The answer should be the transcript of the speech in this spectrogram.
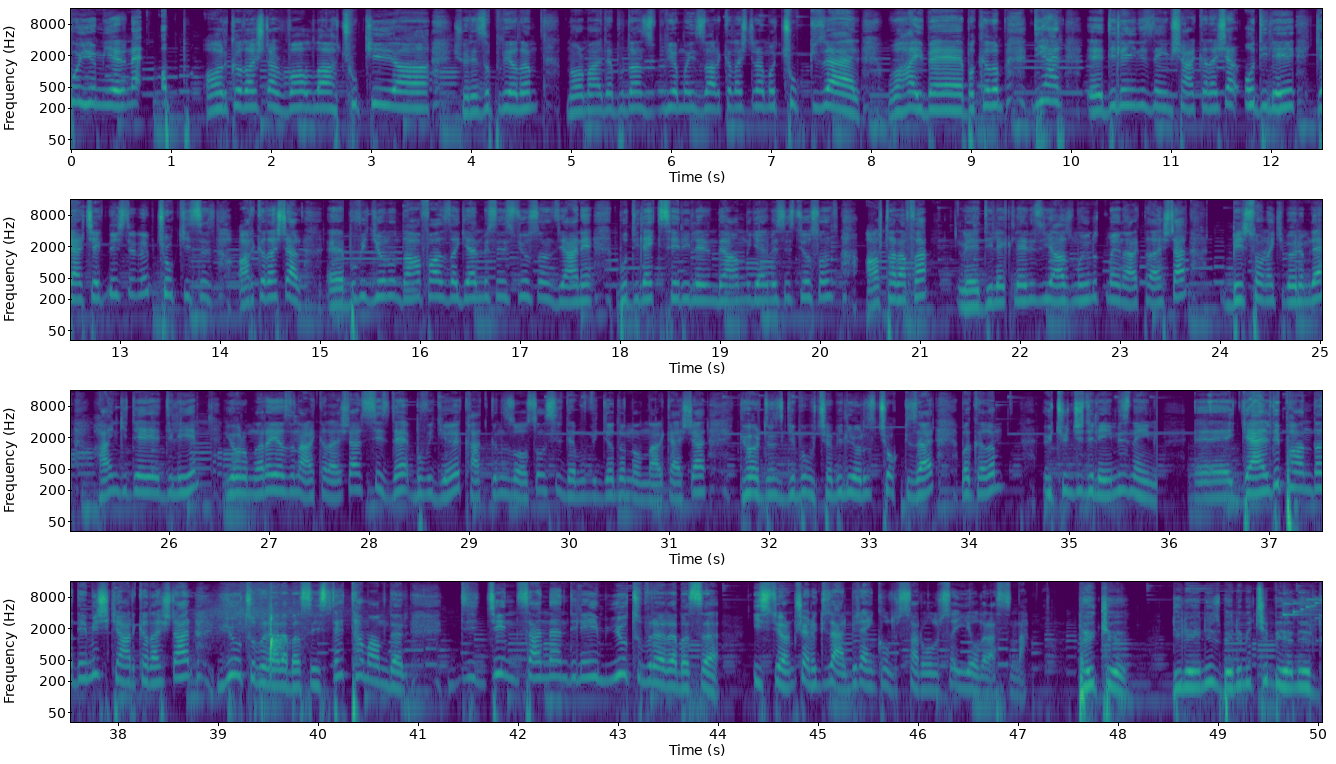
koyayım yerine. Hop. Arkadaşlar vallahi çok iyi ya. Şöyle zıplayalım. Normalde buradan zıplayamayız arkadaşlar ama çok güzel. Vay be. Bakalım diğer e, dileğiniz neymiş arkadaşlar? O dileği gerçekleştirelim. Çok iyisiniz. Arkadaşlar e, bu videonun daha fazla gelmesini istiyorsanız yani bu dilek serilerin devamlı gelmesini istiyorsanız alt tarafa e, dileklerinizi yazmayı unutmayın arkadaşlar. Bir sonraki bölümde hangi de dileğim yorumlara yazın arkadaşlar. Siz de bu videoya katkınız olsun. Siz de bu videodan olun arkadaşlar. Gördüğünüz gibi uçabiliyoruz. Çok güzel. Bakalım üçüncü dileğimiz neymiş? Ee, geldi panda demiş ki arkadaşlar YouTuber arabası iste tamamdır. Di- Cin senden dileğim YouTuber arabası istiyorum. Şöyle güzel bir renk olur sarı olursa iyi olur aslında. Peki. Dileğiniz benim için bir emir.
